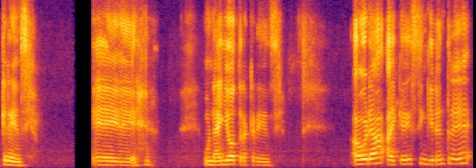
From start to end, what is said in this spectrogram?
creencia, eh, una y otra creencia. Ahora hay que distinguir entre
